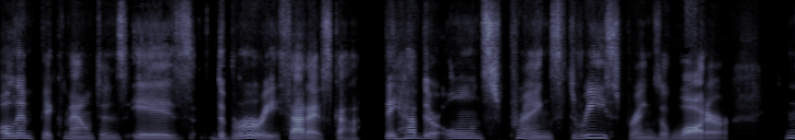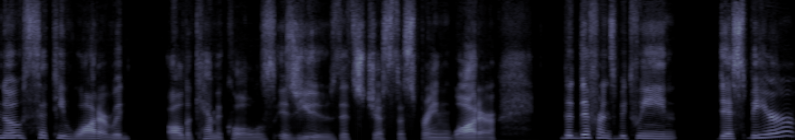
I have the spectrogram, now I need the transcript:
Olympic Mountains is the brewery Sarajevska They have their own springs, three springs of water. No city water with all the chemicals is used. It's just the spring water. The difference between this beer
